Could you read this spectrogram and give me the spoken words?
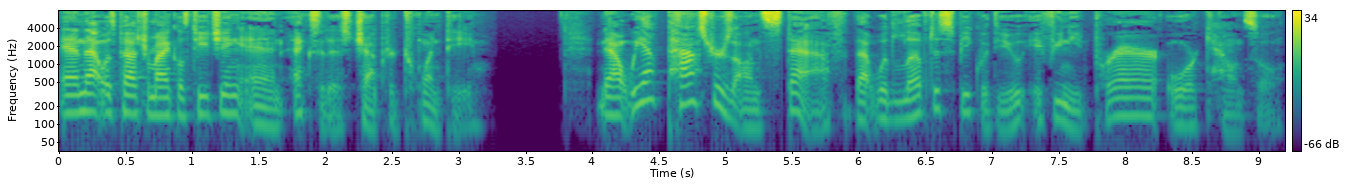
And that was Pastor Michael's teaching in Exodus chapter 20. Now, we have pastors on staff that would love to speak with you if you need prayer or counsel.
